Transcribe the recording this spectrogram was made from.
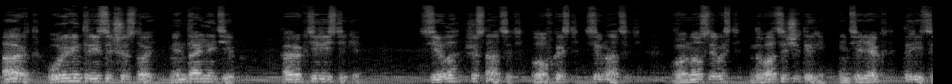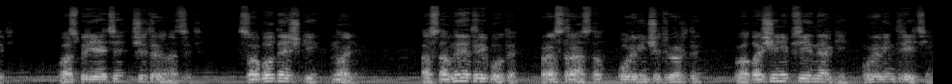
Арт, уровень 36, ментальный тип. Характеристики. Сила – 16, ловкость – 17, выносливость – 24, интеллект – 30, восприятие – 14, Свободные очки – 0. Основные атрибуты – пространство – уровень 4. Воплощение псиэнергии – уровень 3.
